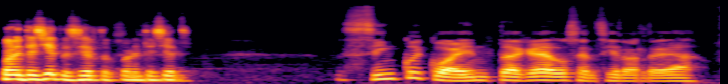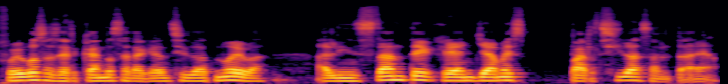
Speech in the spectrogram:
47, cierto, 47. 5 y 40 grados el cielo ardea, fuegos acercándose a la gran ciudad nueva. Al instante crean llamas esparcidas al Tarea.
